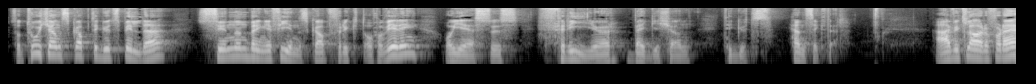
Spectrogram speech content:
Så to kjønnskap til Guds bilde. Synden bringer fiendskap, frykt og forvirring, og Jesus frigjør begge kjønn til Guds hensikter. Er vi klare for det?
